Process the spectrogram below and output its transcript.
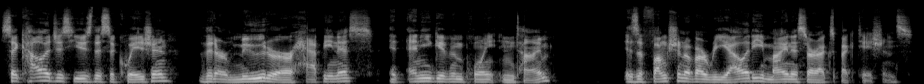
Psychologists use this equation that our mood or our happiness at any given point in time is a function of our reality minus our expectations.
